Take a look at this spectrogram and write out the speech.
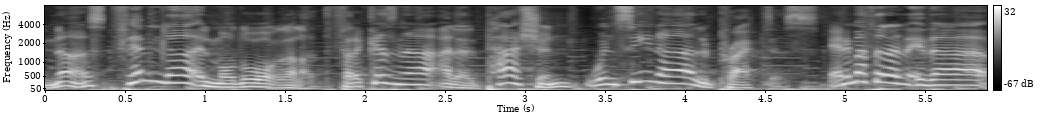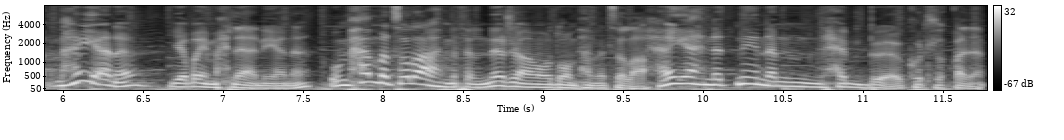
الناس فهمنا الموضوع غلط فركزنا على ال passion ونسينا ال practice يعني مثلا إذا هي أنا يا باي محلاني أنا ومحمد صلاح مثلا نرجع لموضوع محمد صلاح. هي إحنا اثنين بنحب كرة القدم.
